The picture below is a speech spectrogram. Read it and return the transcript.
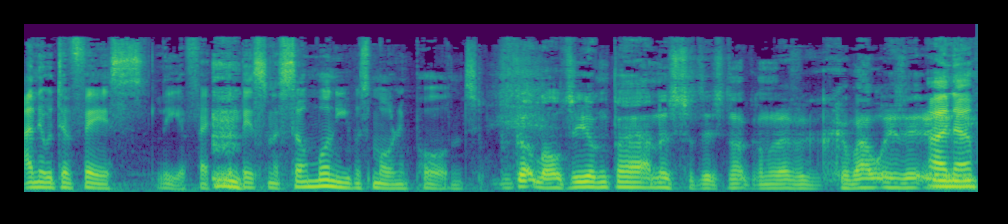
and it would adversely affect the business. So money was more important. We've got loads of young partners, so it's not going to ever come out, is it? I know.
